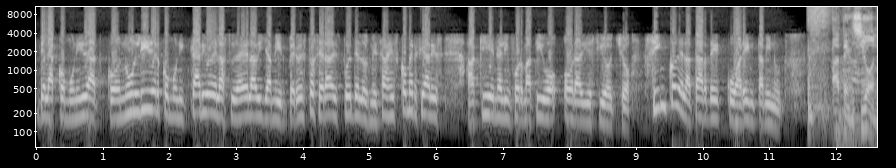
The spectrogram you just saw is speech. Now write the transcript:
de la comunidad con un líder comunitario de la ciudad de la Villamir, pero esto será después de los mensajes comerciales aquí en el informativo hora 18, 5 de la tarde 40 minutos. Atención,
